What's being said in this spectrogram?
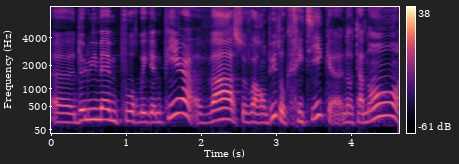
de lui-même pour Wigan Pier, va se voir en but aux critiques, notamment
